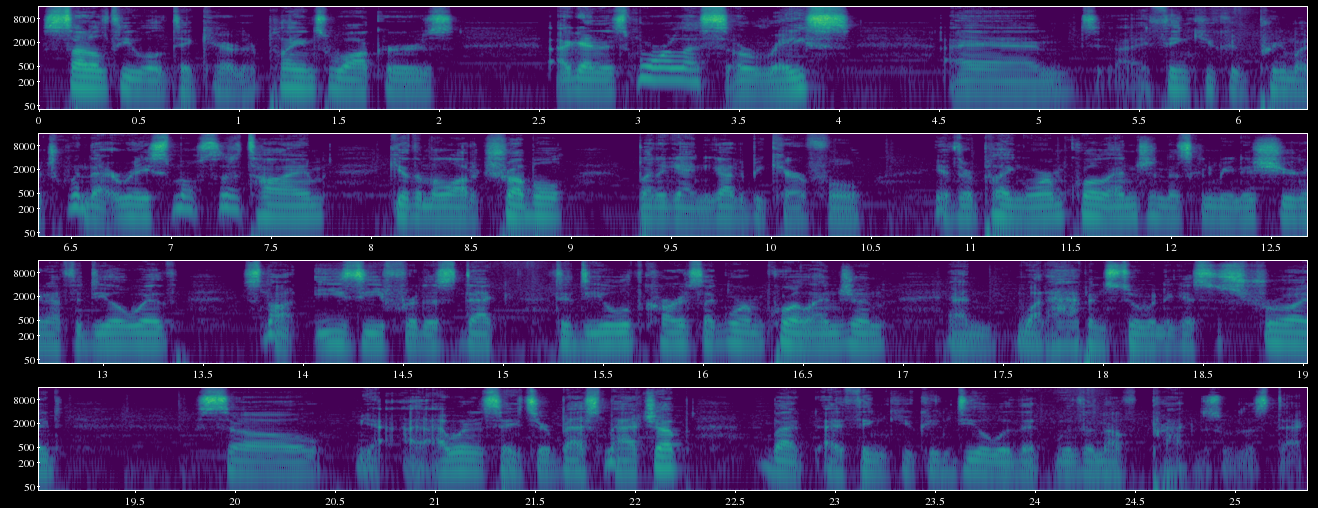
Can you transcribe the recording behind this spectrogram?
Subtlety will take care of their planeswalkers. Again, it's more or less a race, and I think you could pretty much win that race most of the time, give them a lot of trouble. But again, you got to be careful. If they're playing Wurmcoil Engine, that's going to be an issue you're going to have to deal with. It's not easy for this deck to deal with cards like Wurmcoil Engine and what happens to it when it gets destroyed. So, yeah, I wouldn't say it's your best matchup, but I think you can deal with it with enough practice with this deck.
